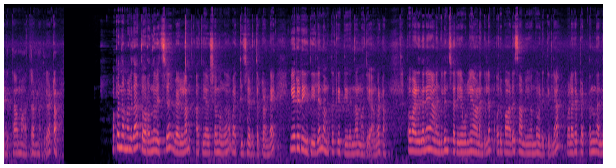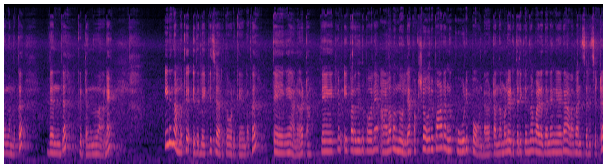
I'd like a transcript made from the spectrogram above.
എടുത്താൽ മാത്രം മതി കേട്ടോ. അപ്പോൾ നമ്മളിതാ തുറന്ന് വെച്ച് വെള്ളം അത്യാവശ്യം അങ്ങ് വറ്റിച്ചെടുത്തിട്ടുണ്ട്. ഈ ഒരു രീതിയിൽ നമുക്ക് കിട്ടിയിരുന്നാൽ മതിയാകും കേട്ടോ. അപ്പോൾ വഴുതനയാണെങ്കിലും ചെറിയ ഉള്ളിയാണെങ്കിലും ഒരുപാട് സമയമൊന്നും എടുക്കില്ല. വളരെ പെട്ടെന്ന് തന്നെ നമുക്ക് വെന്ത് കിട്ടുന്നതാണ്. ഇനി നമുക്ക് ഇതിലേക്ക് ചേർത്ത് കൊടുക്കേണ്ടത് തേങ്ങയാണ് കേട്ടോ. തേങ്ങയ്ക്കും ഈ പറഞ്ഞതുപോലെ അളവൊന്നുമില്ല. പക്ഷേ ഒരുപാട് അങ്ങ് കൂടിപ്പോകണ്ട കേട്ടോ. നമ്മൾ എടുത്തിരിക്കുന്ന വഴുതനങ്ങയുടെ അളവനുസരിച്ചിട്ട്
